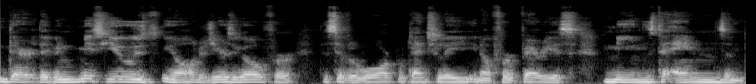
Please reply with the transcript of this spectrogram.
they're they've been misused, you know, hundred years ago for the Civil War, potentially, you know, for various means to ends, and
